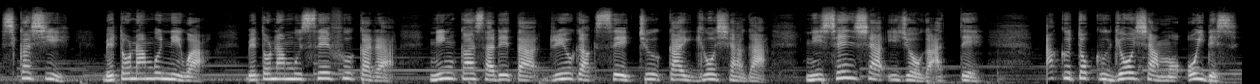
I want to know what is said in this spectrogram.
しかし、ベトナムにはベトナム政府から認可された留学生仲介業者が2000社以上があって、悪徳業者も多いです。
